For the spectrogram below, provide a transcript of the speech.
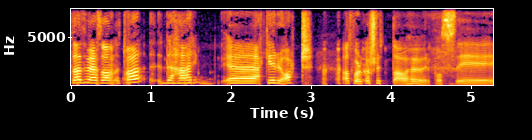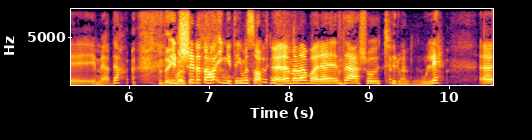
Da tror jeg sånn, vet du hva, det her eh, er ikke rart at folk har slutta å høre på oss i, i media. Unnskyld, dette har ingenting med saken å gjøre, men det er, bare, det er så utrolig uh,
